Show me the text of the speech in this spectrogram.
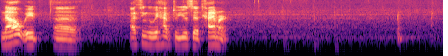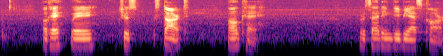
Now we, uh, I think we have to use a timer. Okay, we choose start. Okay. Resetting DBScar.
